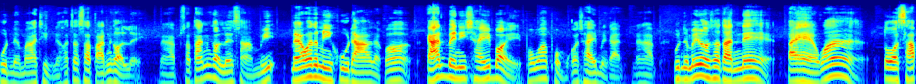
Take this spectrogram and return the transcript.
คุณเนี่ยมาถึงเนี่ยเขาจะสตันก่อนเลยนะครับสตันก่อนเลย 3 วิ แม้ว่าจะมีคูดาวแต่ก็การ์ดใบนี้ใช้บ่อย เพราะว่าผมก็ใช้เหมือนกันนะครับคุณจะไม่โดนสตันแน่ แต่ว่าตัวซับ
